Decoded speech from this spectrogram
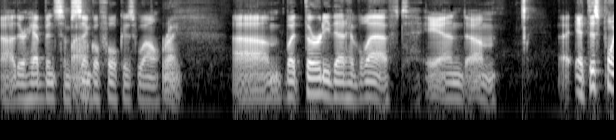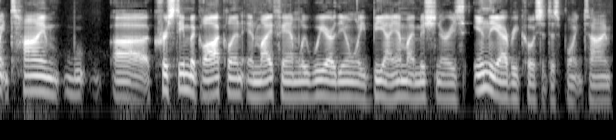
Uh, there have been some wow. single folk as well. Right um, but 30 that have left. And um, at this point in time, uh, Christine McLaughlin and my family, we are the only BIMI missionaries in the Ivory Coast at this point in time.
